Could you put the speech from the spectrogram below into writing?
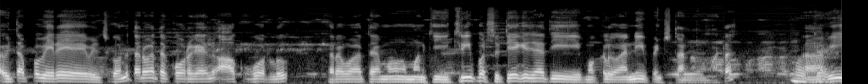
అవి తప్ప వేరే పెంచుకోను. తర్వాత కూరగాయలు ఆకుకూరలు తర్వాత ఏమో మనకి క్రీపర్స్ తీగజాతి మొక్కలు అన్నీ పెంచుతాను అనమాట అవి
